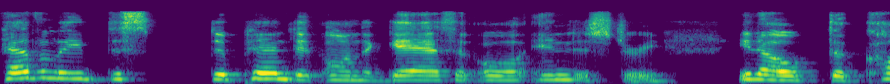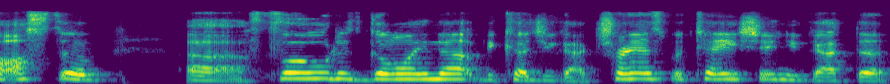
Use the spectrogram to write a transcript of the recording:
heavily dis- dependent on the gas and oil industry, you know, the cost of uh, food is going up because you got transportation, you got the,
